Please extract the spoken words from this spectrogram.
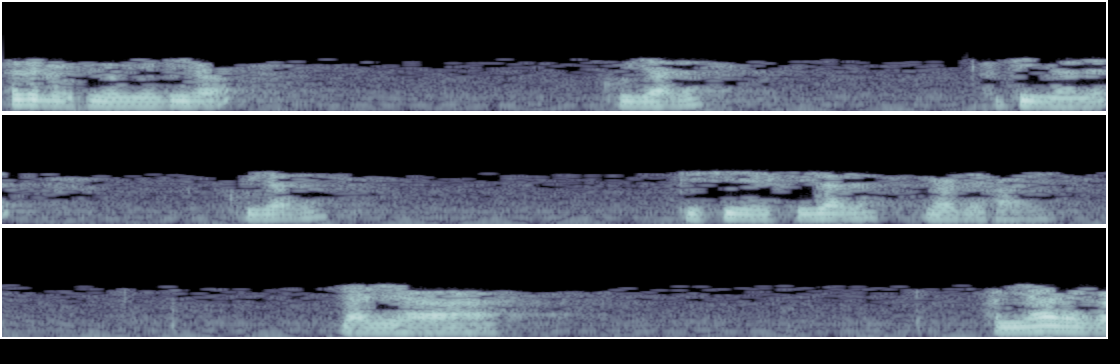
အဲ့ဒါလို့ပြောရင်ပြီးတော့ ခုရတယ်အတိညာနဲ့ခုရတယ်ဒီရှိရရှိရတယ်ပြောတဲ့ဟာကြီးဒါတွေဟာအများက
